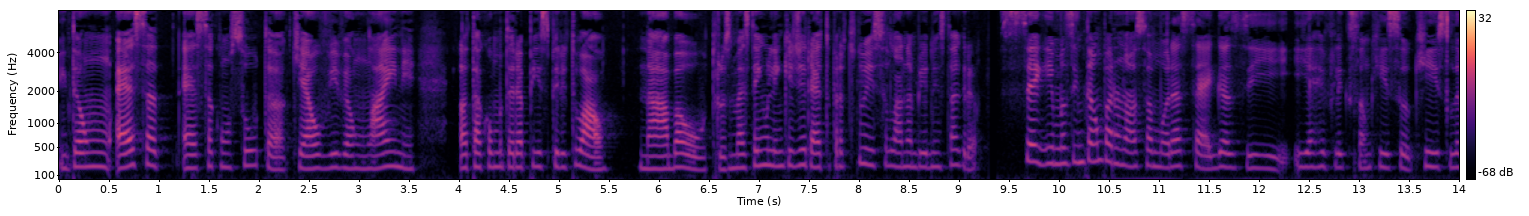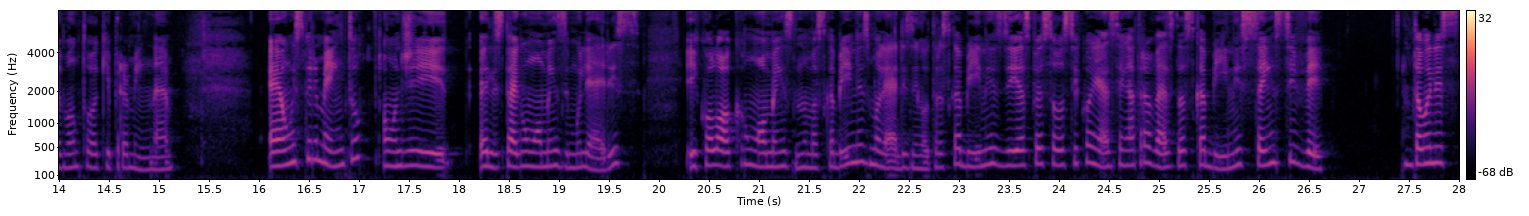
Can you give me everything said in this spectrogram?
Então, essa, essa consulta, que é ao vivo, é online, ela tá como terapia espiritual na aba Outros, mas tem um link direto para tudo isso lá na bio do Instagram. Seguimos então para o nosso amor às cegas e, e a reflexão que isso, que isso levantou aqui para mim, né? É um experimento onde eles pegam homens e mulheres e colocam homens em umas cabines, mulheres em outras cabines e as pessoas se conhecem através das cabines sem se ver. Então eles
